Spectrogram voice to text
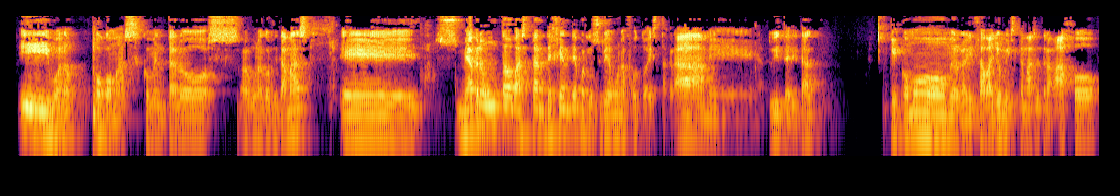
Y bueno, poco más, comentaros alguna cosita más. Eh, me ha preguntado bastante gente, porque subí alguna foto a Instagram, eh, a Twitter y tal, que cómo me organizaba yo mis temas de trabajo,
